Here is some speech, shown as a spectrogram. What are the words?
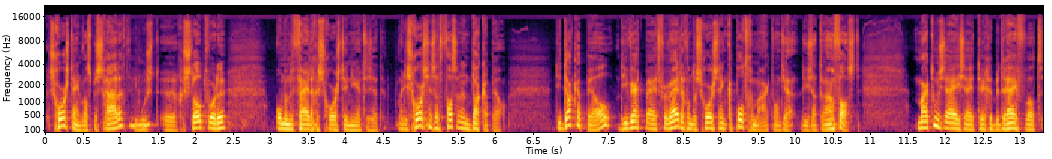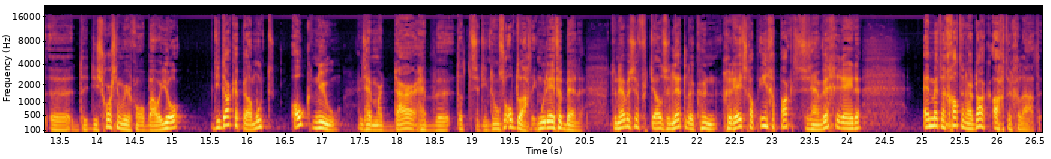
schoorsteen was beschadigd. Die moest uh, gesloopt worden om een veilige schoorsteen neer te zetten. Maar die schoorsteen zat vast in een dakkapel. Die dakkapel die werd bij het verwijderen van de schoorsteen kapot gemaakt, want ja, die zat eraan vast. Maar toen zei zij tegen het bedrijf wat de, die schoorsteen weer kon opbouwen: joh, die dakkapel moet ook nieuw. En zei, maar daar hebben we, dat zit niet in onze opdracht. Ik moet even bellen. Toen hebben ze, verteld ze letterlijk hun gereedschap ingepakt. Ze zijn weggereden en met een gat in haar dak achtergelaten.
